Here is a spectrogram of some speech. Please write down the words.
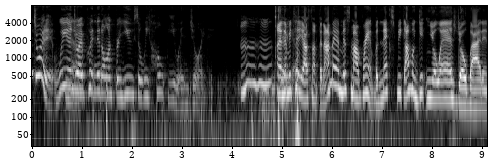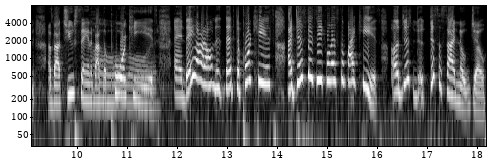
enjoyed it. We enjoyed putting it on for you, so we hope you enjoyed it. Mm-hmm. And let me you tell y'all something. I may have missed my rant, but next week I'm gonna get in your ass, Joe Biden, about you saying about the Oh, poor Lord. kids, and they are on the that the poor kids are just as equal as the white kids. Uh, just ju- just a side note, Joe.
